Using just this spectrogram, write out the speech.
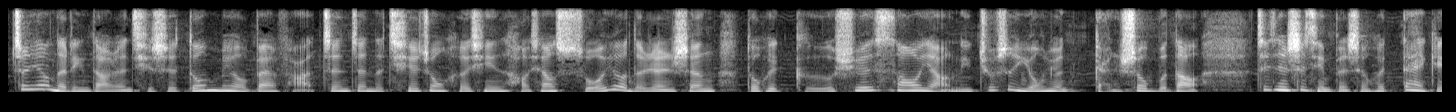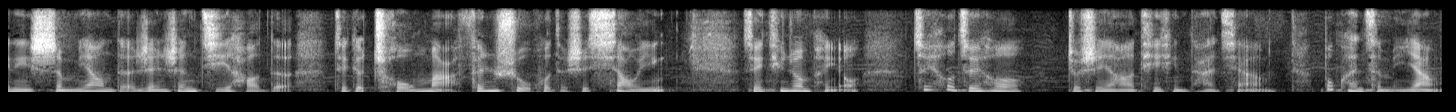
这样的领导人其实都没有办法真正的切中核心，好像所有的人生都会隔靴搔痒，你就是永远感受不到这件事情本身会带给你什么样的人生极好的这个筹码分数或者是效应。所以，听众朋友，最后最后就是要提醒大家，不管怎么样，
